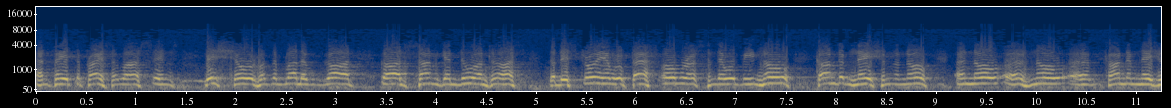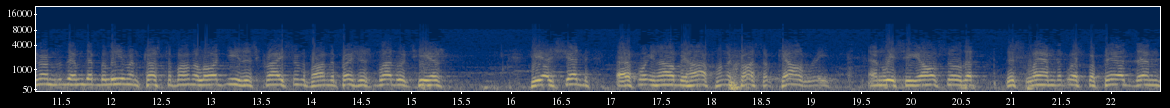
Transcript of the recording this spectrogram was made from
and paid the price of our sins. This shows what the blood of God, God's Son, can do unto us the destroyer will pass over us, and there will be no condemnation and no uh, no uh, no uh, condemnation unto them that believe and trust upon the Lord Jesus Christ and upon the precious blood which He has He has shed uh, for in our behalf on the cross of Calvary. And we see also that this lamb that was prepared then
